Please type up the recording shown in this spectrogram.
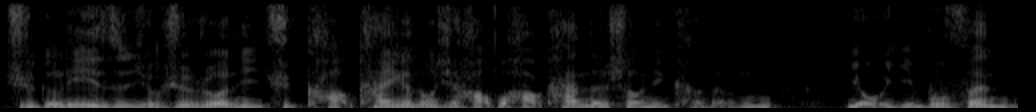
举个例子，就譬如说你去考看一个东西好不好看的时候，你可能有一部分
